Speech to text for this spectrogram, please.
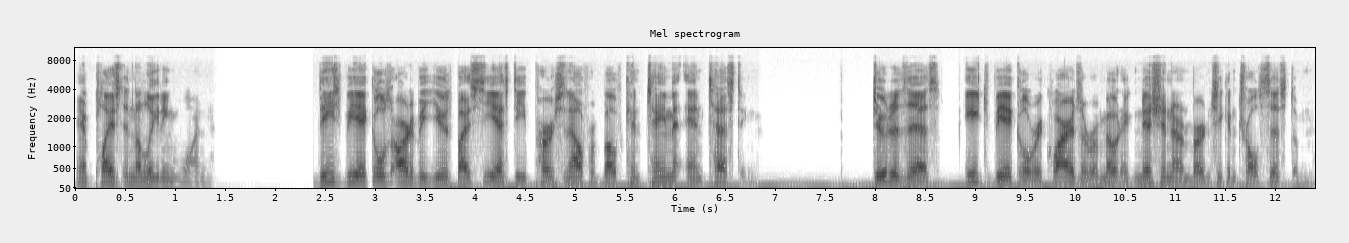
and placed in the leading one. These vehicles are to be used by CSD personnel for both containment and testing. Due to this, each vehicle requires a remote ignition and emergency control system.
